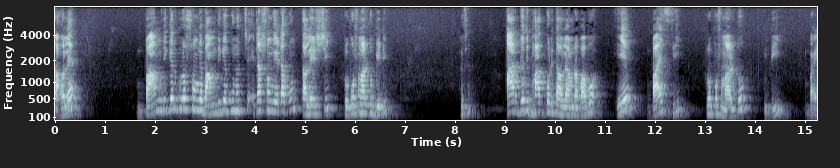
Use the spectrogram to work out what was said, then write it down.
তাহলে বাম দিকেরগুলোর সঙ্গে বাম দিকে গুণ হচ্ছে, এটার সঙ্গে এটা গুণ, তাহলে এসছি প্রপোর্শনাল টু বিডি হয়েছে আর যদি ভাগ করি, তাহলে আমরা পাবো A by C proportional to B by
